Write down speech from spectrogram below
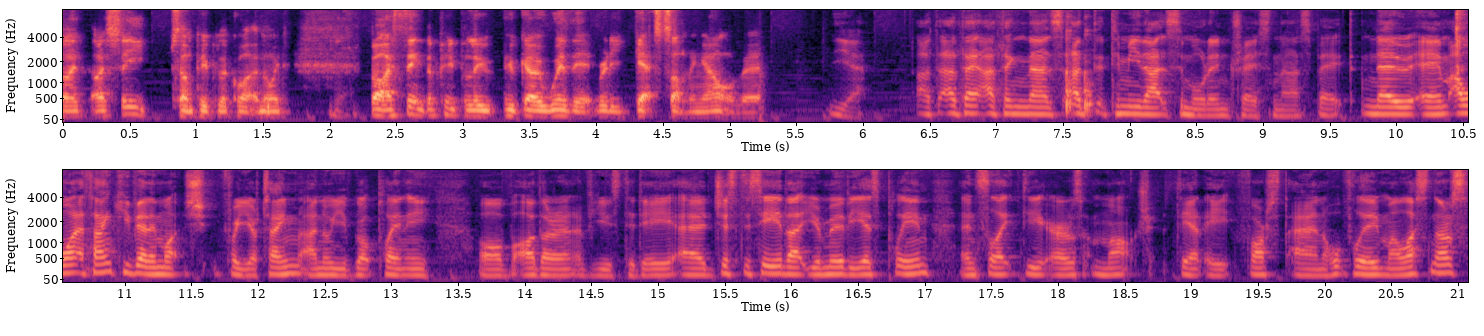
I, I see some people are quite annoyed, Yeah. but I think the people who, who go with it really get something out of it. yeah. I, th- I think I think that's uh, to me that's the more interesting aspect. Now, um, I want to thank you very much for your time. I know you've got plenty of other interviews today. Uh, just to say that your movie is playing in select theatres March 31st, and hopefully my listeners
